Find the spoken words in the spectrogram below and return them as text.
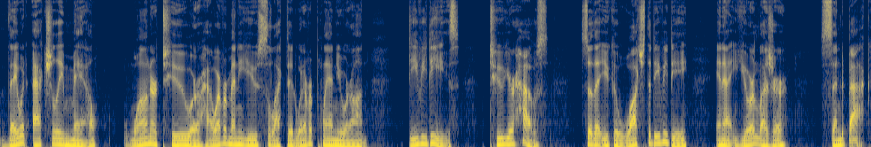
they would actually mail one or two or however many you selected, whatever plan you were on, DVDs to your house so that you could watch the DVD and at your leisure send it back.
